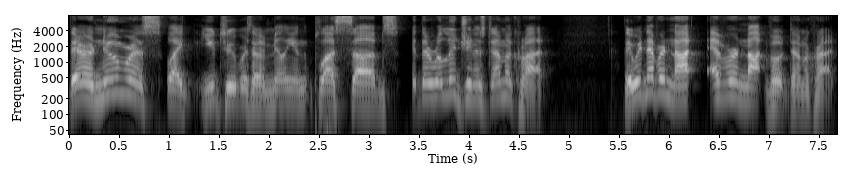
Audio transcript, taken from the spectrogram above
There are numerous like YouTubers that have a million plus subs. Their religion is Democrat. They would never not ever not vote Democrat.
